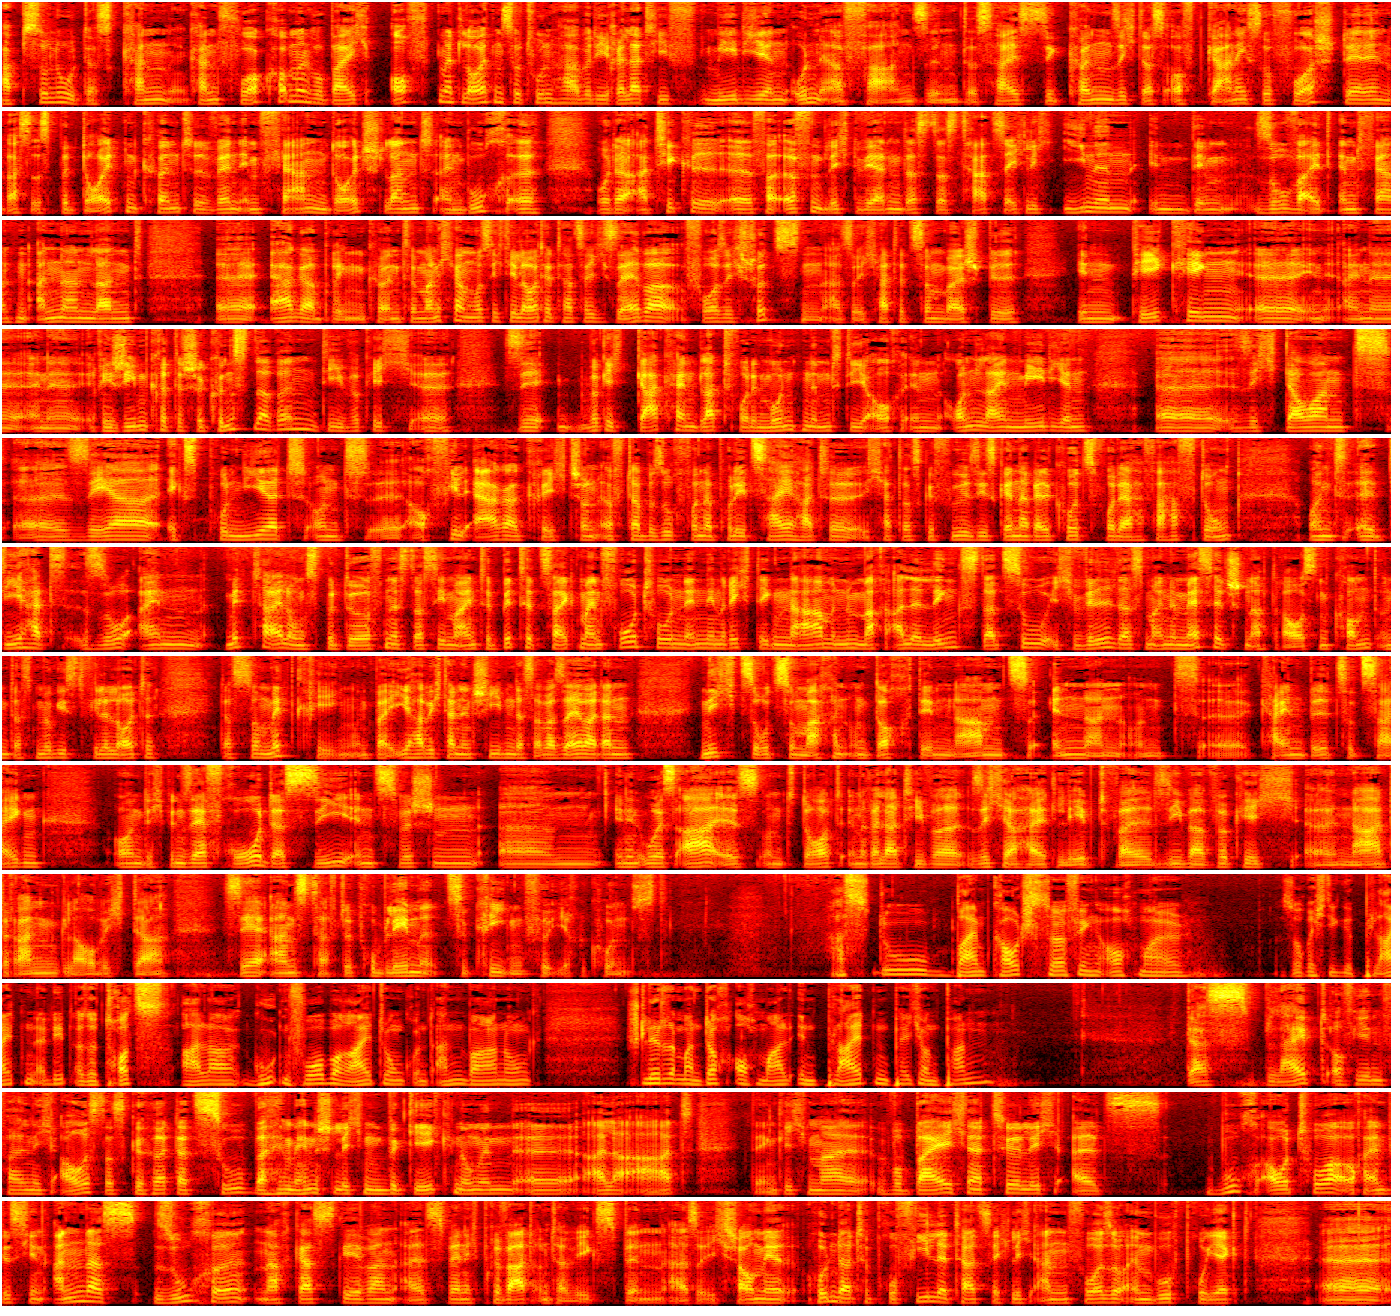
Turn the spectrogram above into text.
Absolut, das kann, kann vorkommen, wobei ich oft mit Leuten zu tun habe, die relativ medienunerfahren sind. Das heißt, sie können sich das oft gar nicht so vorstellen, was es bedeuten könnte, wenn im fernen Deutschland ein Buch äh, oder Artikel äh, veröffentlicht werden, dass das tatsächlich ihnen in dem so weit entfernten anderen Land äh, Ärger bringen könnte. Manchmal muss ich die Leute tatsächlich selber vor sich schützen. Also ich hatte zum Beispiel in Peking äh, in eine, eine regimekritische Künstlerin, die wirklich, äh, sehr, wirklich gar kein Blatt vor den Mund nimmt, die auch in Online-Medien äh, sich dauernd äh, sehr exponiert und äh, auch viel Ärger kriegt, schon öfter Besuch von der Polizei hatte. Ich hatte das Gefühl, sie ist generell kurz vor der Verhaftung. Und äh, die hat so ein Mitteilungsbedürfnis, dass sie meinte, bitte zeig mein Foto, nenn den richtigen Namen, mach alle Links dazu. Ich will, dass meine Message nach draußen kommt und dass möglichst viele Leute das so mitkriegen. Und bei ihr habe ich dann entschieden, das aber selber dann nicht so zu machen und doch den Namen zu ändern und äh, kein Bild zu zeigen. Und ich bin sehr froh, dass sie inzwischen ähm, in den USA ist und dort in relativer Sicherheit lebt, weil sie war wirklich äh, nah dran, glaube ich, da sehr ernsthafte Probleme zu kriegen für ihre Kunst. Hast du beim Couchsurfing auch mal so richtige Pleiten erlebt? Also trotz aller guten Vorbereitung und Anbahnung schlittert man doch auch mal in Pleiten, Pech und Pannen? Das bleibt auf jeden Fall nicht aus. Das gehört dazu bei menschlichen Begegnungen äh, aller Art, denke ich mal. Wobei ich natürlich als Buchautor auch ein bisschen anders suche nach Gastgebern, als wenn ich privat unterwegs bin. Also ich schaue mir hunderte Profile tatsächlich an vor so einem Buchprojekt. Äh,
